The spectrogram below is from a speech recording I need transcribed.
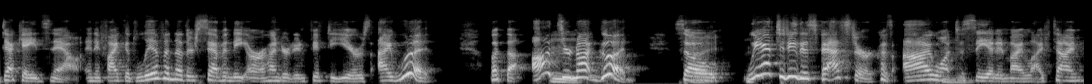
decades now and if i could live another 70 or 150 years i would but the odds mm. are not good so right. we have to do this faster because i want mm-hmm. to see it in my lifetime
